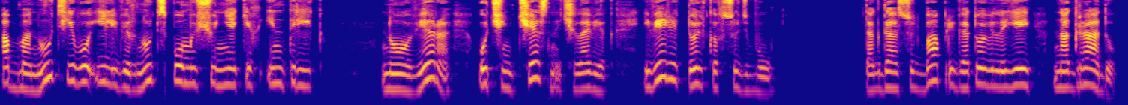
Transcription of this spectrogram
обмануть его или вернуть с помощью неких интриг. Но Вера очень честный человек и верит только в судьбу. Тогда судьба приготовила ей награду —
